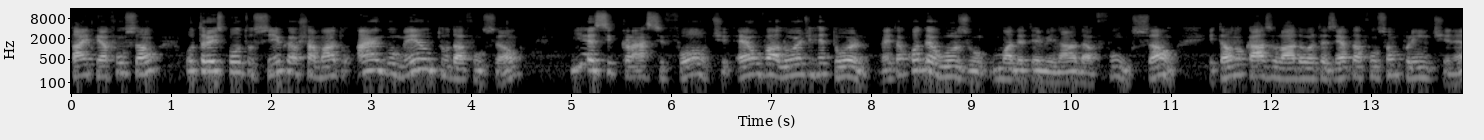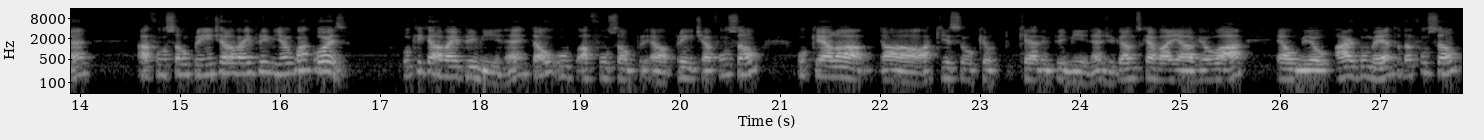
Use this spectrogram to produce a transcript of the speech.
Type é a função, o 3.5 é o chamado argumento da função, e esse classe float é o valor de retorno. Né? Então, quando eu uso uma determinada função, então no caso lá do outro exemplo da função print, né? a função print ela vai imprimir alguma coisa. O que, que ela vai imprimir? Né? Então, a função a print é a função, o que ela, aqui é o que eu quero imprimir, né? digamos que a variável a é o meu argumento da função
